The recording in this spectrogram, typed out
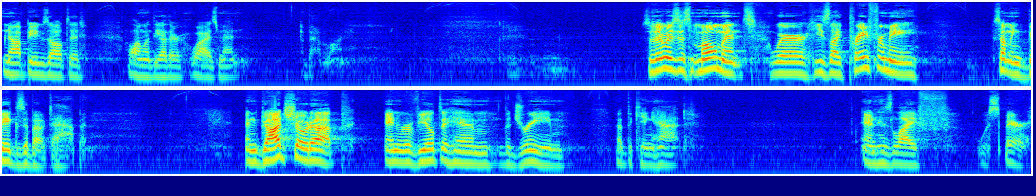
not be exalted along with the other wise men of Babylon. So there was this moment where he's like, Pray for me, something big's about to happen. And God showed up and revealed to him the dream that the king had. And his life was spared.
